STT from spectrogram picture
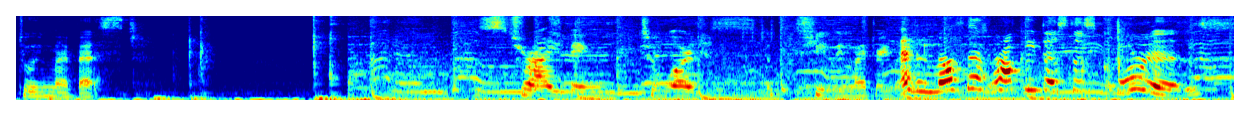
doing my best. Striving towards achieving my dream. I love that Rocky does this chorus.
